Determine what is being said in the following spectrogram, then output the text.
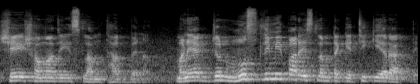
সেই সমাজে ইসলাম থাকবে না। মানে একজন মুসলিমই পারে ইসলামটাকে টিকিয়ে রাখতে।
